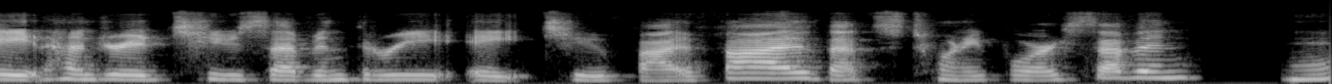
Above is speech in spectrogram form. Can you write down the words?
800-273-8255. That's 24 seven. Mm-hmm.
